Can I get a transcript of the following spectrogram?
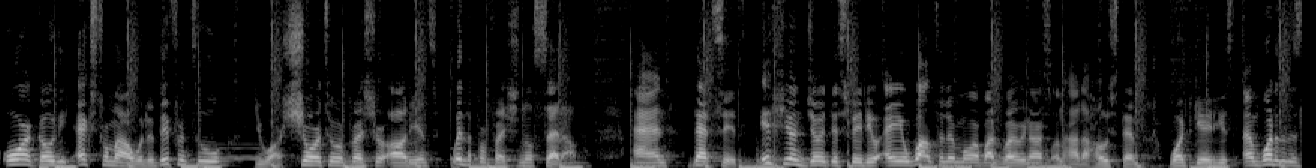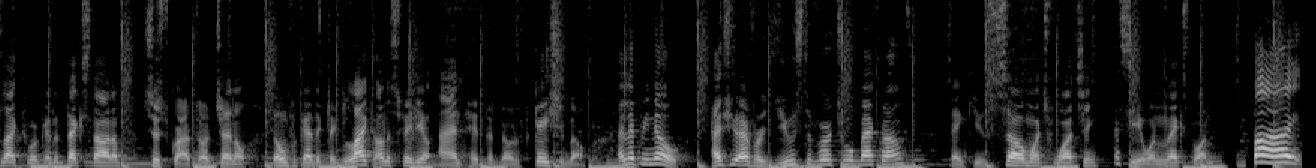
or go the extra mile with a different tool, you are sure to impress your audience with a professional setup. And that's it. If you enjoyed this video and you want to learn more about webinars on how to host them, what gear to use and what it is like to work at a tech startup, subscribe to our channel. Don't forget to click like on this video and hit that notification bell. And let me know, have you ever used a virtual background? Thank you so much for watching and see you on the next one. Bye!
